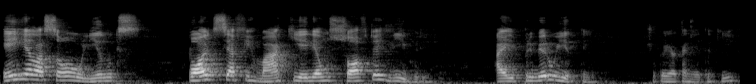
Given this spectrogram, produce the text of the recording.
Em relação ao Linux, pode-se afirmar que ele é um software livre. Aí, primeiro item. Deixa eu pegar a caneta aqui.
